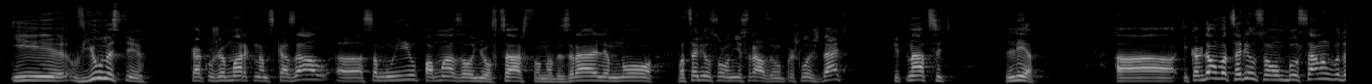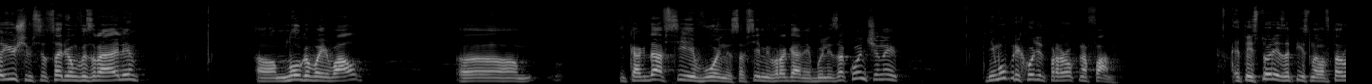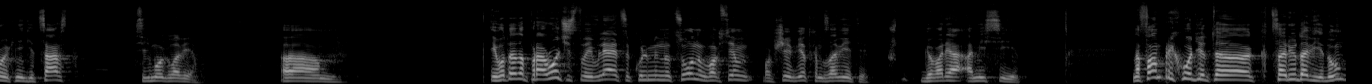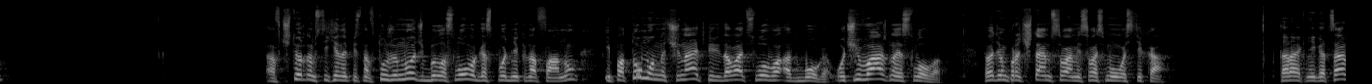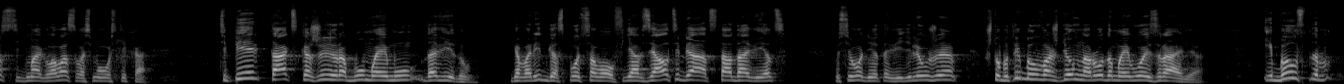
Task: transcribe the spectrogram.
и в юности, как уже Марк нам сказал, э, Самуил помазал ее в царство над Израилем, но воцарился он не сразу, ему пришлось ждать 15 лет. А, и когда он воцарился, он был самым выдающимся царем в Израиле, э, много воевал. Эм, и когда все войны со всеми врагами были закончены, к нему приходит пророк Нафан. Эта история записана во второй книге царств, в седьмой главе. И вот это пророчество является кульминационным во всем вообще Ветхом Завете, говоря о Мессии. Нафан приходит э, к царю Давиду. А в четвертом стихе написано, в ту же ночь было слово Господне к Нафану, и потом он начинает передавать слово от Бога. Очень важное слово. Давайте мы прочитаем с вами с восьмого стиха. Вторая книга Царств, 7 глава, с 8 стиха. «Теперь так скажи рабу моему Давиду, говорит Господь Саваоф, я взял тебя от стада овец, мы сегодня это видели уже, чтобы ты был вождем народа моего Израиля. И был,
